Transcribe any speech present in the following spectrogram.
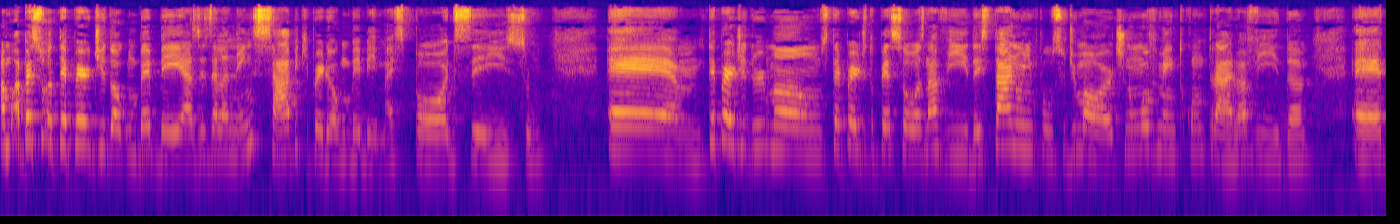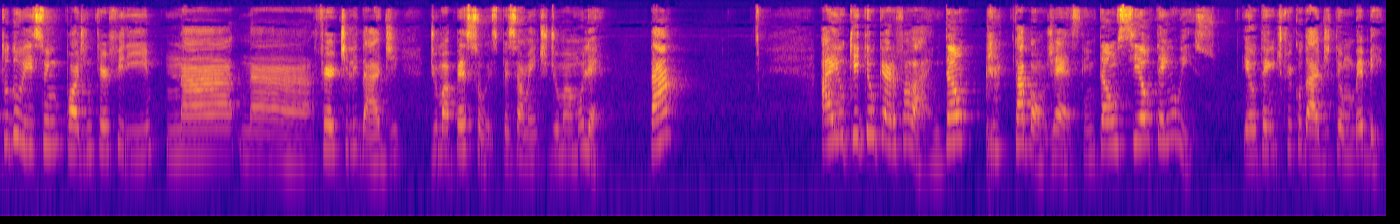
A pessoa ter perdido algum bebê, às vezes ela nem sabe que perdeu algum bebê, mas pode ser isso. É, ter perdido irmãos, ter perdido pessoas na vida, estar num impulso de morte, num movimento contrário à vida. É, tudo isso pode interferir na, na fertilidade de uma pessoa, especialmente de uma mulher, tá? Aí o que, que eu quero falar? Então, tá bom, Jéssica. Então, se eu tenho isso, eu tenho dificuldade de ter um bebê,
